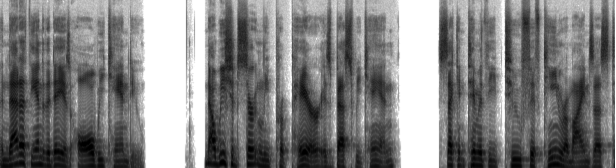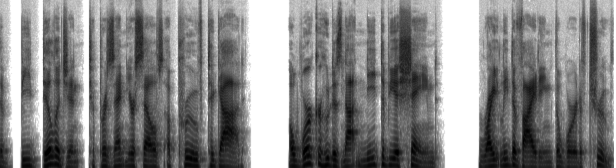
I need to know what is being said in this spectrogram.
And that at the end of the day is all we can do. Now we should certainly prepare as best we can. 2 Timothy 2:15 reminds us to be diligent to present yourselves approved to God, a worker who does not need to be ashamed, rightly dividing the word of truth.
